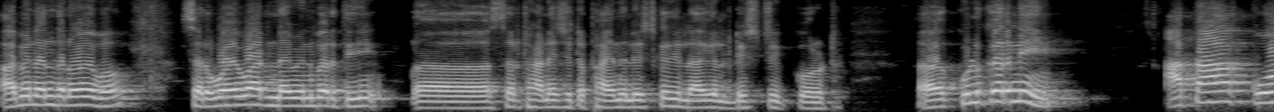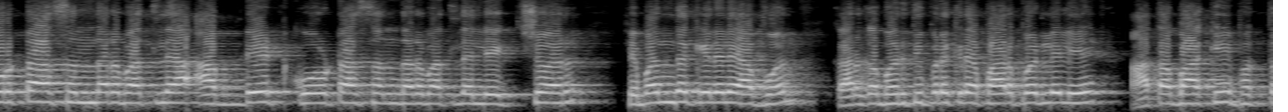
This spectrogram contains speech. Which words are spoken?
अभिनंदन वैभव. सर वयवाड नवीन भरती. सर ठाणे सिटी फायनलिस्ट कधी लागेल डिस्ट्रिक्ट कोर्ट कुलकर्णी. आता कोर्टा संदर्भातल्या अपडेट कोर्टा संदर्भातल्या लेक्चर हे बंद केलेले आहे आपण कारण का भरती प्रक्रिया पार पडलेली आहे. आता बाकी फक्त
